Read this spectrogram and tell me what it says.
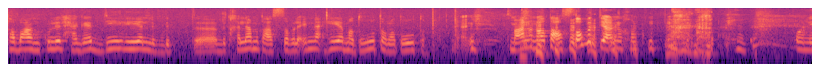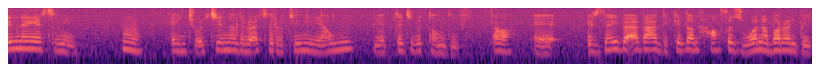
طبعا كل الحاجات دي هي اللي بت بتخليها متعصبة لأن هي مضغوطة مضغوطة. يعني معنى إنها اتعصبت يعني. خلاص قولي لنا يا ياسمين. انت قلتي لنا دلوقتي الروتين اليومي بيبتدي بالتنظيف. آه إزاي بقى بعد كده نحافظ وأنا بره البيت؟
